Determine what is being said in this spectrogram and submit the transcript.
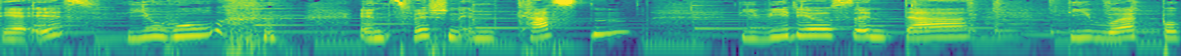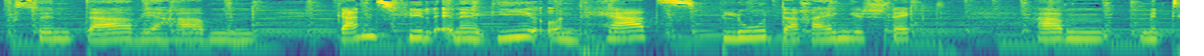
Der ist, juhu, inzwischen im Kasten. Die Videos sind da, die Workbooks sind da. Wir haben ganz viel Energie und Herzblut da reingesteckt, haben mit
